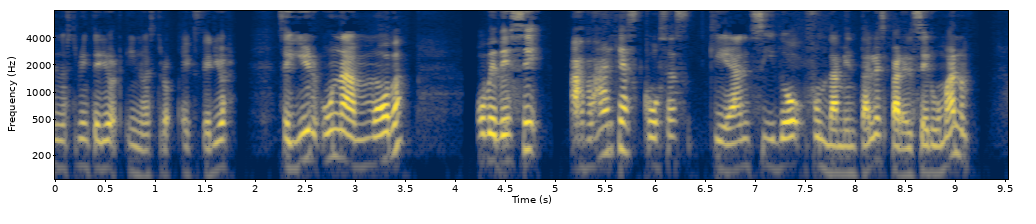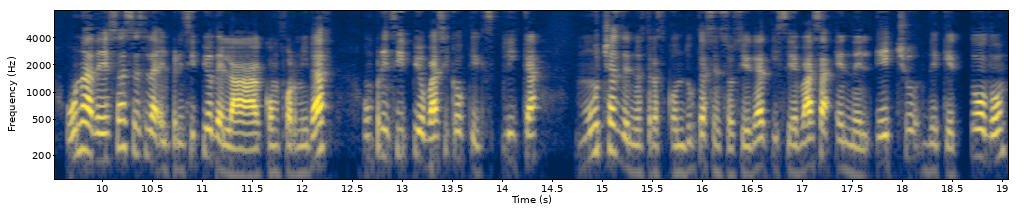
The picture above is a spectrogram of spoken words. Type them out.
nuestro interior y nuestro exterior. Seguir una moda obedece a varias cosas que han sido fundamentales para el ser humano. Una de esas es el principio de la conformidad, un principio básico que explica muchas de nuestras conductas en sociedad y se basa en el hecho de que todo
